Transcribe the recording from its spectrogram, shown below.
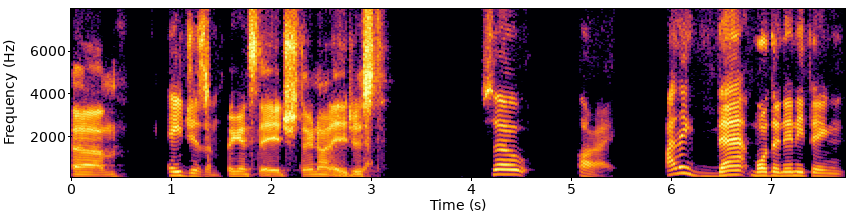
um, ageism against age. They're not ageist. Yeah. So, all right, I think that more than anything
